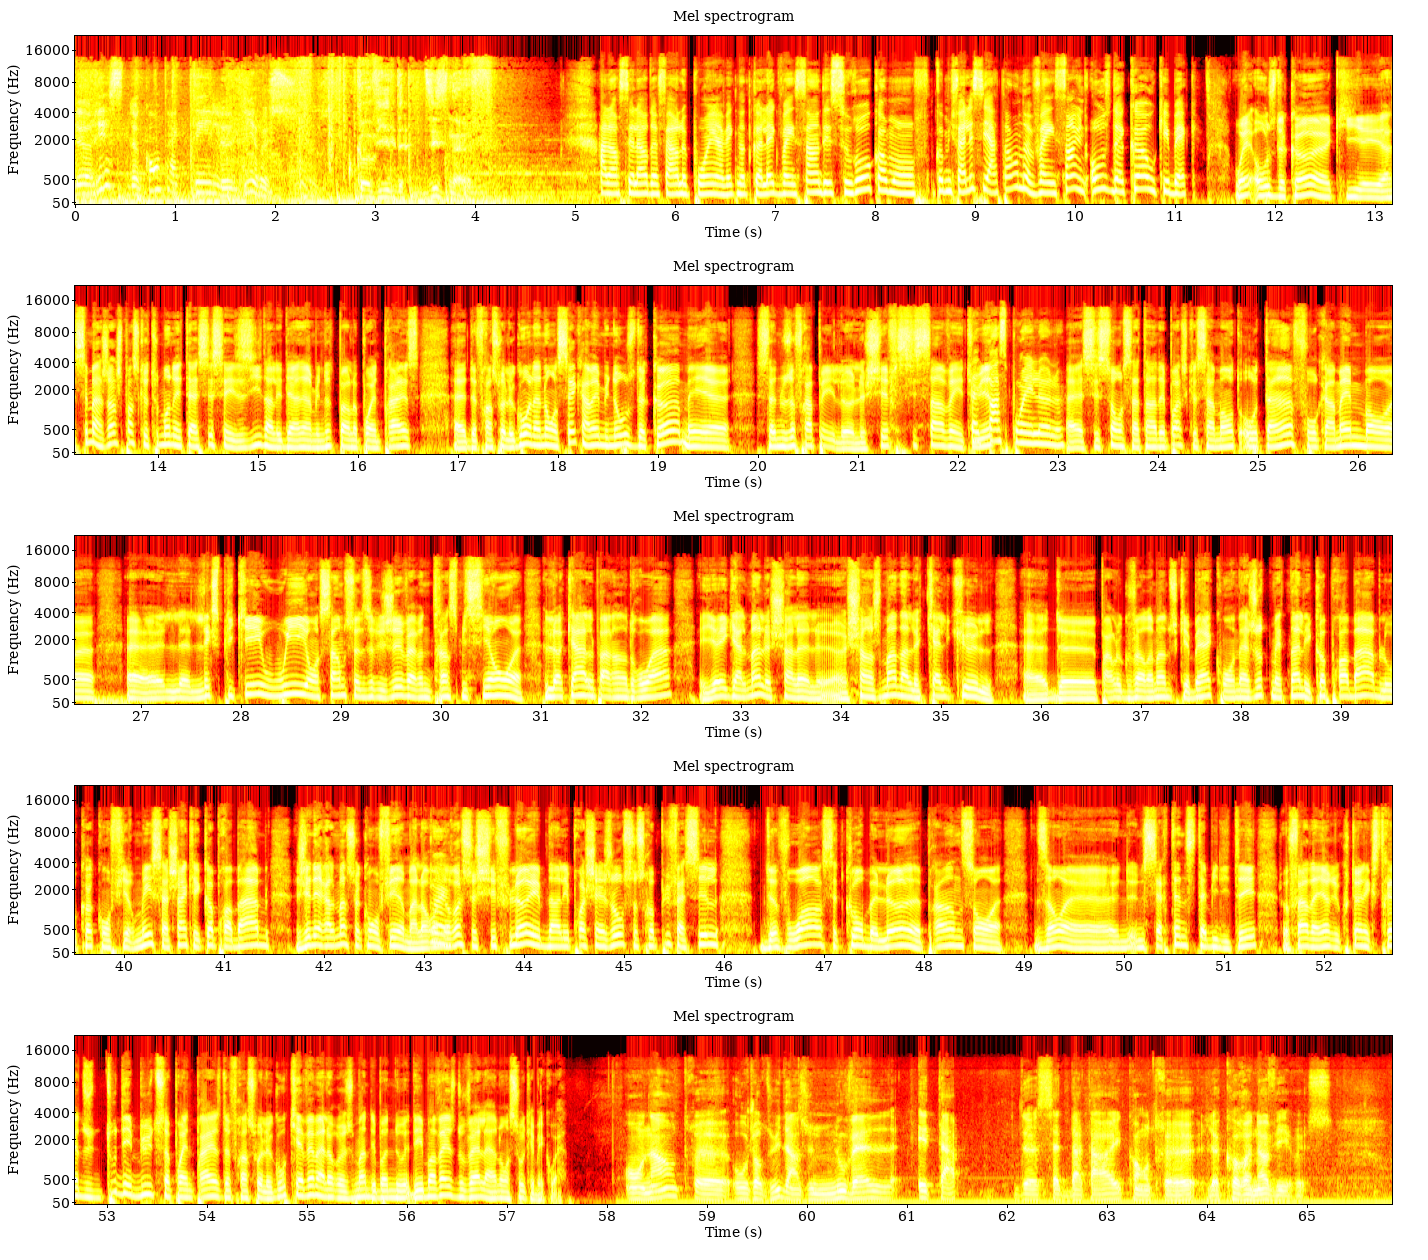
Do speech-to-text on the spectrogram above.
Le risque de contracter le virus. COVID-19. Alors, c'est l'heure de faire le point avec notre collègue Vincent Dessureau. Comme, on, comme il fallait s'y attendre, Vincent, une hausse de cas au Québec. Oui, hausse de cas euh, qui est assez majeure. Je pense que tout le monde était assez saisi dans les dernières minutes par le point de presse euh, de François Legault. On annonçait quand même une hausse de cas, mais euh, ça nous a frappé, là, le chiffre 628. Peut-être pas ce point-là. là. C'est ça, on s'attendait pas à ce que ça monte autant. Faut quand même bon l'expliquer. Oui, on semble se diriger vers une transmission locale par endroit. Et il y a également le, cha- le- le- un changement dans le calcul euh, de par le gouvernement du Québec où on ajoute maintenant les cas probables aux cas confirmés, sachant que les cas probables généralement se confirment. Alors Ouais. on aura ce chiffre-là et dans les prochains jours, ce sera plus facile de voir cette courbe-là euh, prendre son, euh, disons, euh, une, une certaine stabilité. Je vais faire d'ailleurs écouter un extrait du tout début de ce point de presse de François Legault, qui avait malheureusement des, bonnes nou- des mauvaises nouvelles à annoncer aux Québécois. On entre aujourd'hui dans une nouvelle étape de cette bataille contre le coronavirus.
